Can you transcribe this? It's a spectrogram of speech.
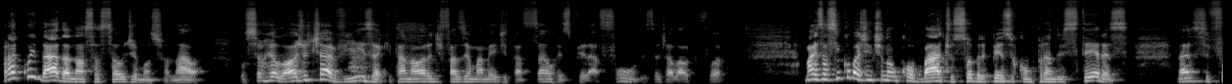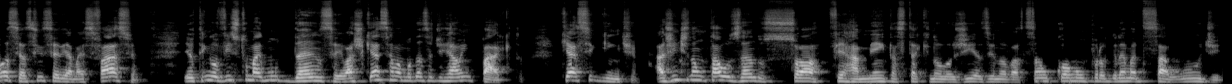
para cuidar da nossa saúde emocional. O seu relógio te avisa que está na hora de fazer uma meditação, respirar fundo, seja lá o que for. Mas assim como a gente não combate o sobrepeso comprando esteiras, né, se fosse assim seria mais fácil. Eu tenho visto uma mudança, eu acho que essa é uma mudança de real impacto, que é a seguinte: a gente não está usando só ferramentas, tecnologias e inovação como um programa de saúde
